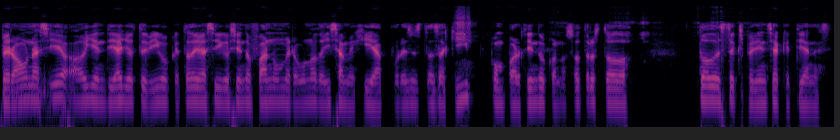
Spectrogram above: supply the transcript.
pero aún así, hoy en día yo te digo que todavía sigo siendo fan número uno de Isa Mejía. Por eso estás aquí compartiendo con nosotros todo, toda esta experiencia que tienes.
